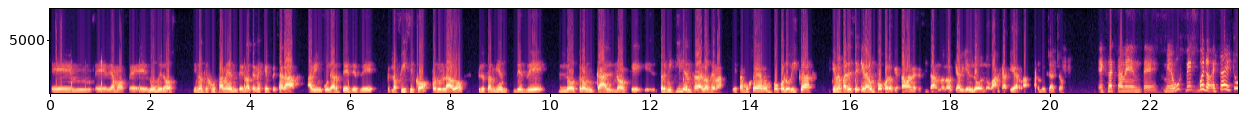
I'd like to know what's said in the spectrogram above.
eh, eh, digamos, números, sino que justamente no tenés que empezar a, vincularte desde lo físico, por un lado, pero también desde lo troncal, ¿no? Que, permitirle entrar a los demás. Y esta mujer un poco lo ubica, que me parece que era un poco lo que estaba necesitando, ¿no? Que alguien lo, lo baje a tierra al muchacho. Exactamente. Me gusta, bueno, está, estuvo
